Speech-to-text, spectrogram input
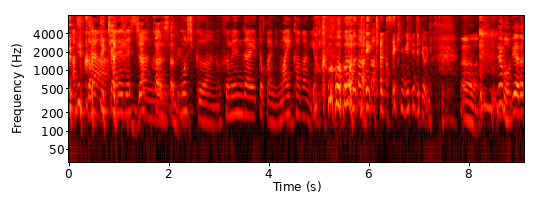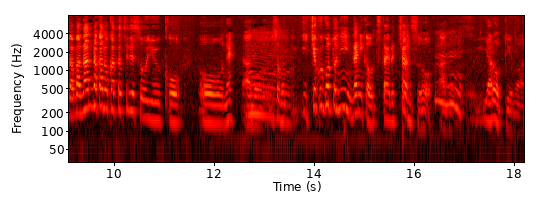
れあでいいのかなってああれです。若干したんだけど。もしくはあの譜面台とかに舞鏡をこうで客席見れるようにうん、でもいやだからまあ何らかの形でそういうこうおねあのうん。その一曲ごとに何かを伝えるチャンスをあのうんやろうっていうのは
